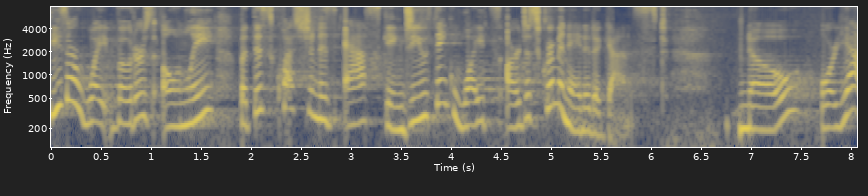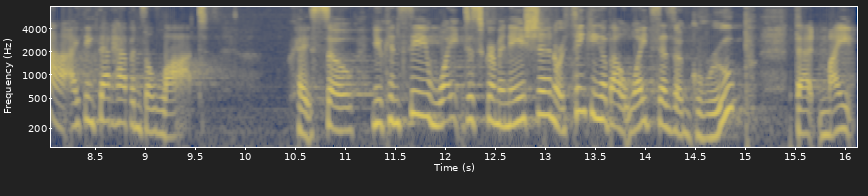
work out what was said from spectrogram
These are white voters only, but this question is asking, do you think whites are discriminated against? No, or yeah, I think that happens a lot. Okay, so you can see white discrimination or thinking about whites as a group that might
